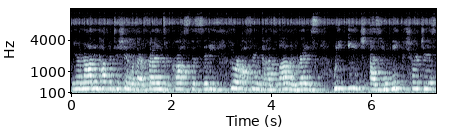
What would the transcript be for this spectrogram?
We are not in competition with our friends across the city who are offering God's love and grace. We each, as unique churches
